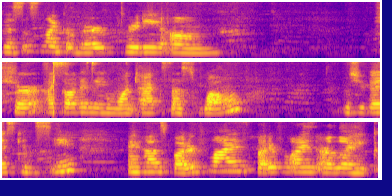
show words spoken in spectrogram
this is like a very pretty um, shirt. I got it in 1X as well. As you guys can see, it has butterflies. Butterflies are like,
